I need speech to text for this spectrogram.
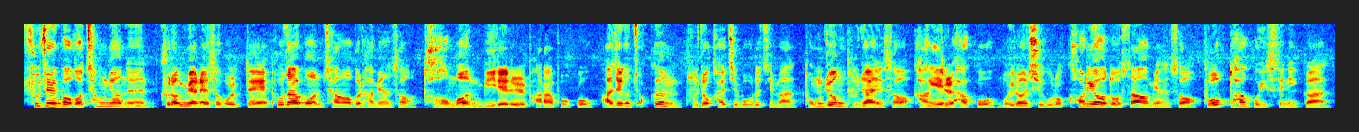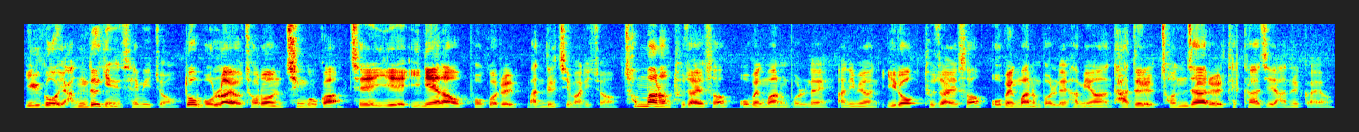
수제버거 청년은 그런 면에서 볼 때 소자본 창업을 하면서 더 먼 미래를 바라보고 아직은 조금 부족할지 모르지만 동종 분야에서 강의를 하고 뭐 이런 식으로 커리어도 쌓으면서 부업도 하고 있으니까 일거양득인 셈이죠. 또 몰라요. 저런 친구가 제2의 인앤아웃 버거를 만들지 말이죠. 천만 원 투자해서 500만 원 벌래 아니면 1억 투자해서 500만 원 벌래 하면 다들 전자를 택하지 않을까요?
